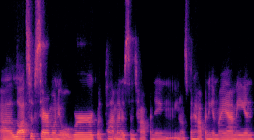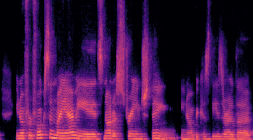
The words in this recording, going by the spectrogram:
uh, lots of ceremonial work with plant medicines happening you know it's been happening in miami. And you know for folks in miami it's not a strange thing you know because these are the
